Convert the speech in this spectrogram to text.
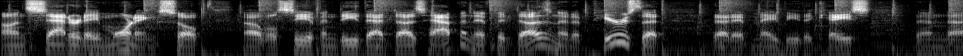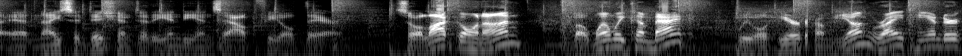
on Saturday morning. So uh, we'll see if indeed that does happen. If it does, and it appears that, that it may be the case, then uh, a nice addition to the Indians outfield there. So a lot going on, but when we come back, we will hear from young right hander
